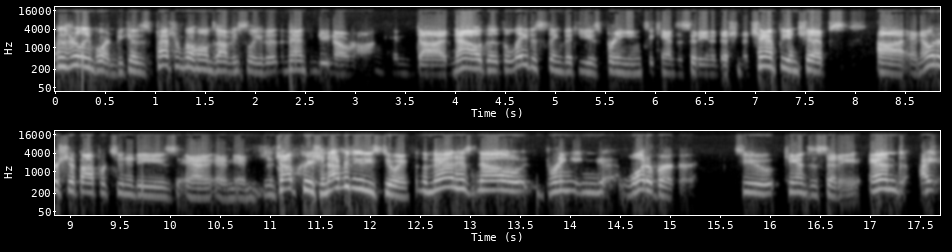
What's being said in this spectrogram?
this is really important because Patrick Mahomes, obviously, the, the man can do no wrong, and uh, now the the latest thing that he is bringing to Kansas City, in addition to championships uh, and ownership opportunities and, and and job creation, everything that he's doing, the man has now bringing Whataburger to Kansas City, and I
